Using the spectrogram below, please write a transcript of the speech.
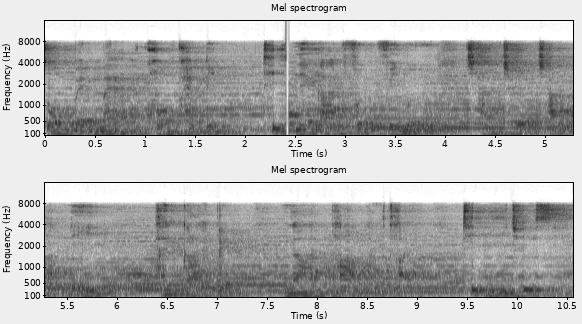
ทรงเป็นแม่ของแผ่นดินที่ในการฝึกฝีมือชั้นเชิญช่างเหล่านี้ ให้กลายเป็น งานผ้าไหมไทยที่มีชื่อเสียง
